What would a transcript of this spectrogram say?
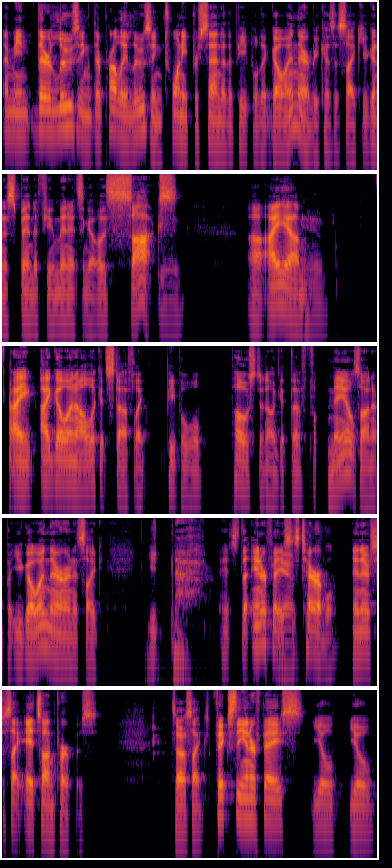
I mean, they're losing. They're probably losing twenty percent of the people that go in there because it's like you're going to spend a few minutes and go, "Oh, "This sucks." Uh, I um, Yeah. I I go in. I'll look at stuff like people will post, and I'll get the f- mails on it. But you go in there, and it's like you. It's the interface Yeah. is terrible, and it's just like it's on purpose. So it's like fix the interface. You'll you'll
